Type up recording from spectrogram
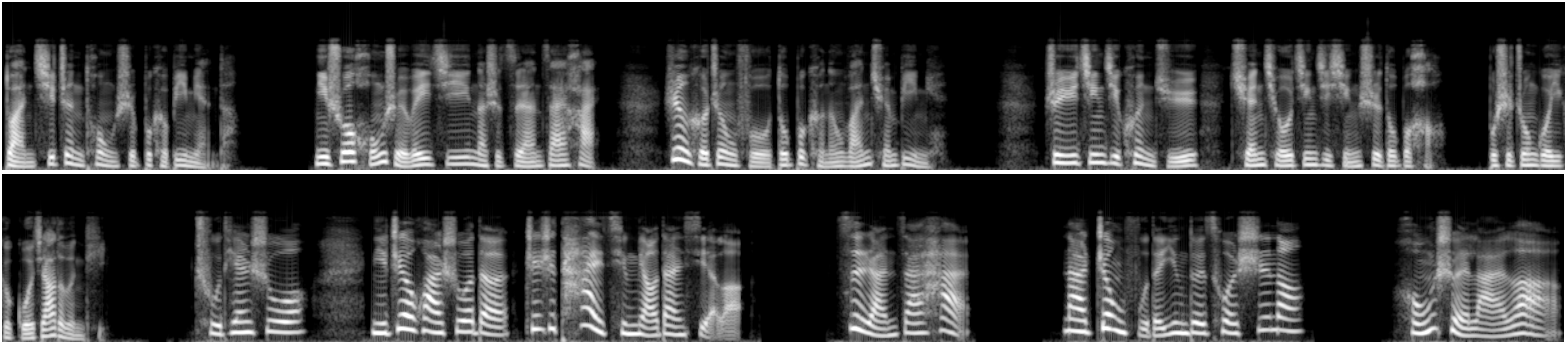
短期阵痛是不可避免的。你说洪水危机那是自然灾害，任何政府都不可能完全避免。至于经济困局，全球经济形势都不好，不是中国一个国家的问题。楚天舒，你这话说的真是太轻描淡写了。自然灾害，那政府的应对措施呢？洪水来了，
